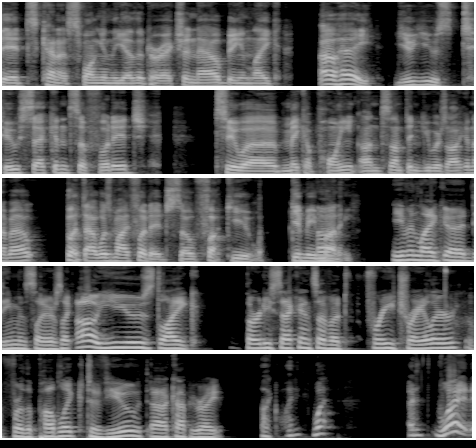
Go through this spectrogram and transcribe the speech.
it's kind of swung in the other direction now, being like, oh, hey, you used two seconds of footage to uh, make a point on something you were talking about, but that was my footage, so fuck you. Give me Oh. money. even like uh, Demon Slayer's like, oh, you used like 30 seconds of a free trailer for the public to view, uh, copyright. Like, what? What? Uh, What?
